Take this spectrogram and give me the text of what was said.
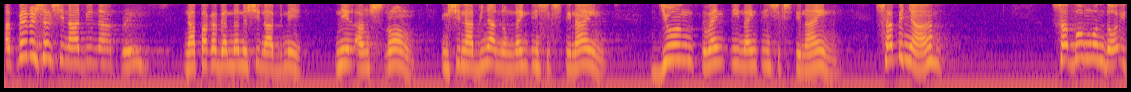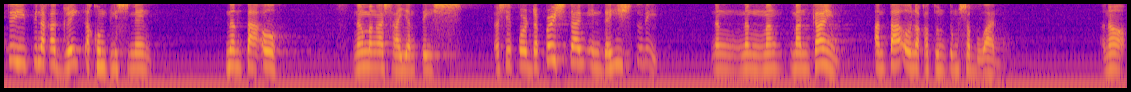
At meron siyang sinabi na praise. Napakaganda ng sinabi ni Neil Armstrong. Yung sinabi niya noong 1969, June 20, 1969. Sabi niya, sa buong mundo, ito yung pinaka-great accomplishment ng tao, ng mga scientists. Kasi for the first time in the history ng, ng mankind, ang tao nakatuntong sa buwan. Ano?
